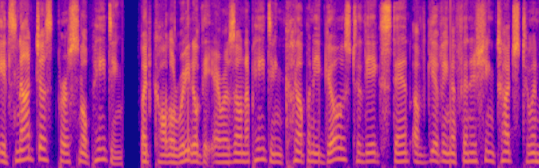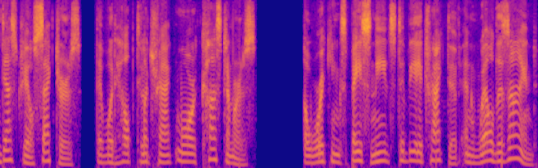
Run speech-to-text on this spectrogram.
It's not just personal painting, but Colorito the Arizona Painting Company goes to the extent of giving a finishing touch to industrial sectors that would help to attract more customers. A working space needs to be attractive and well designed.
